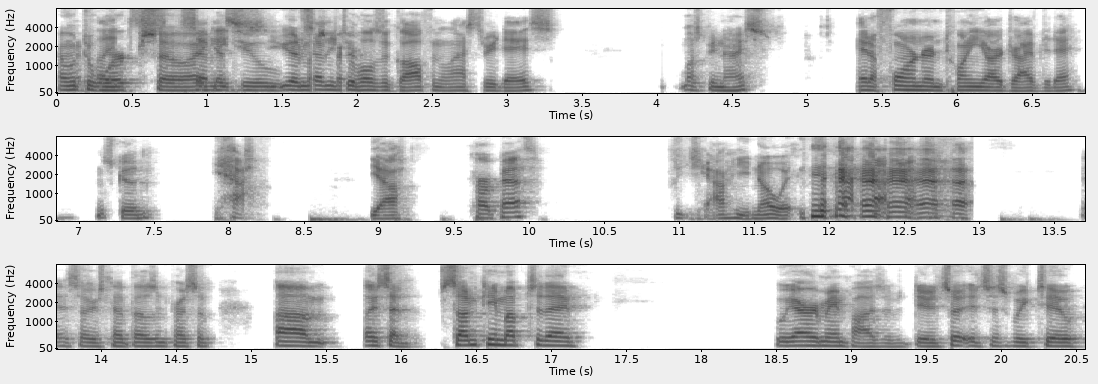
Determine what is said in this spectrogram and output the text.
I went to work, so I guess 72, you had 72 holes of golf in the last three days. Must be nice. Hit a 420 yard drive today. That's good. Yeah. Yeah. Cart path. Yeah. You know it. yeah, sorry, Snap. That was impressive. Um, like I said, sun came up today. We gotta remain positive, dude. So it's just week two,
